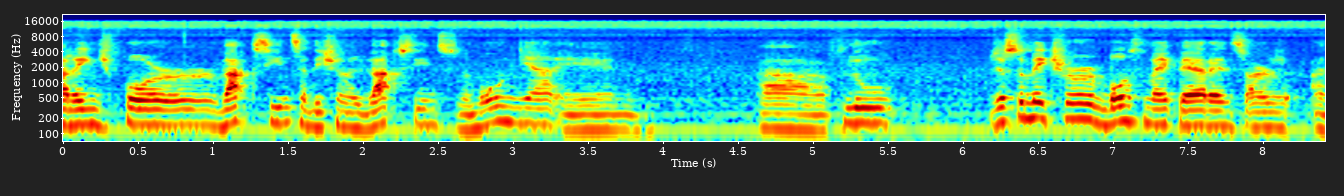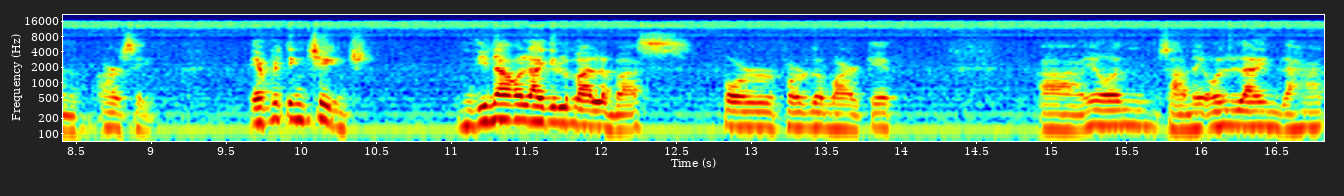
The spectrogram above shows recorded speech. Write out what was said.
arrange for vaccines, additional vaccines, pneumonia, and uh, flu, just to make sure both my parents are, ano, are safe. Everything changed. Hindi na ako lagi lumalabas for, for the market. Uh, yun, sanay online lahat.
